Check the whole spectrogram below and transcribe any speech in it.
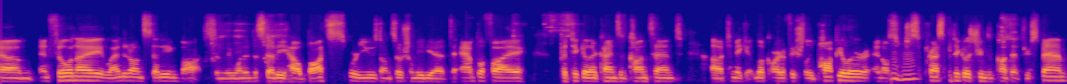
um, and phil and i landed on studying bots and we wanted to study how bots were used on social media to amplify particular kinds of content uh, to make it look artificially popular and also mm-hmm. to suppress particular streams of content through spam.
